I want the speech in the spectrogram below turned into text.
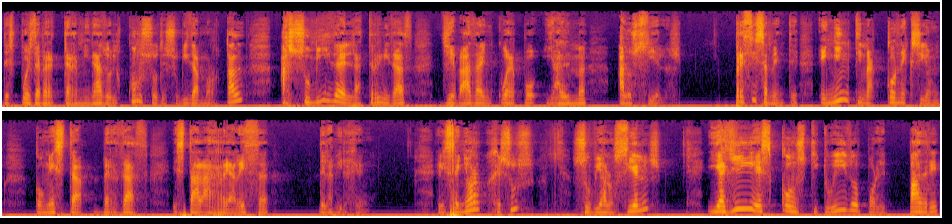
después de haber terminado el curso de su vida mortal, asumida en la Trinidad, llevada en cuerpo y alma a los cielos. Precisamente en íntima conexión con esta verdad está la realeza de la Virgen. El Señor Jesús subió a los cielos, y allí es constituido por el Padre,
